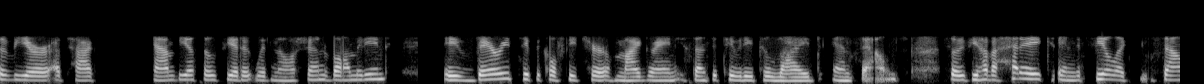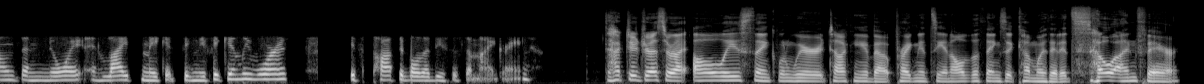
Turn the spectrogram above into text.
severe attacks can be associated with nausea and vomiting, a very typical feature of migraine is sensitivity to light and sounds. So if you have a headache and feel like sounds and noise and lights make it significantly worse, it's possible that this is a migraine. Dr. Dresser, I always think when we're talking about pregnancy and all the things that come with it, it's so unfair.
